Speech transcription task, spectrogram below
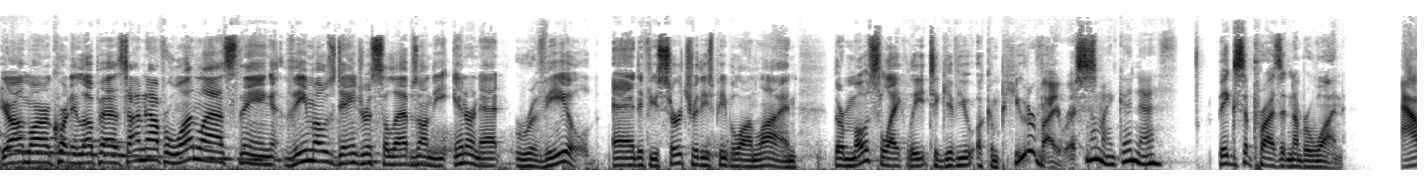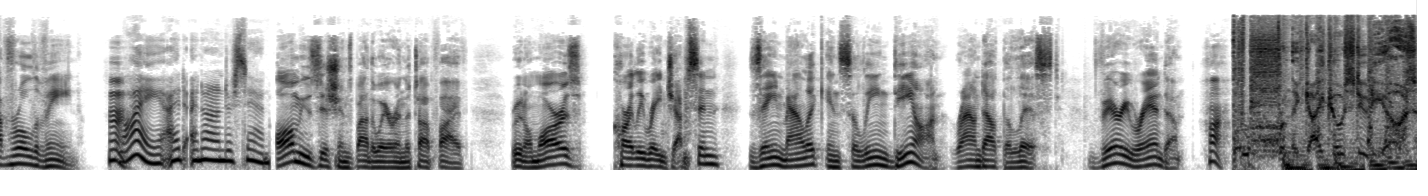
You're on Mario Courtney Lopez. Time now for one last thing. The most dangerous celebs on the internet revealed. And if you search for these people online, they're most likely to give you a computer virus. Oh my goodness! Big surprise at number one Avril Lavigne. Hmm. Why? I, I don't understand. All musicians, by the way, are in the top five. Bruno Mars, Carly Rae Jepsen, Zayn Malik, and Celine Dion round out the list. Very random. Huh. From the Geico Studios,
